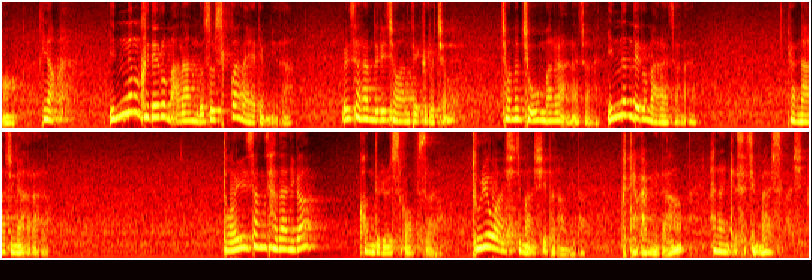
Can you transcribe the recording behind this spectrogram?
어, 그냥 있는 그대로 말하는 것을 습관화해야 됩니다. 왜 사람들이 저한테 그러죠? 저는 좋은 말을 안 하잖아요. 있는 대로 말하잖아요. 그냥 나중에 알아요. 더 이상 사단이가 건드릴 수가 없어요. 두려워하시지 마시기 바랍니다. 부탁합니다. 하나님께서 지금 말씀하시는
